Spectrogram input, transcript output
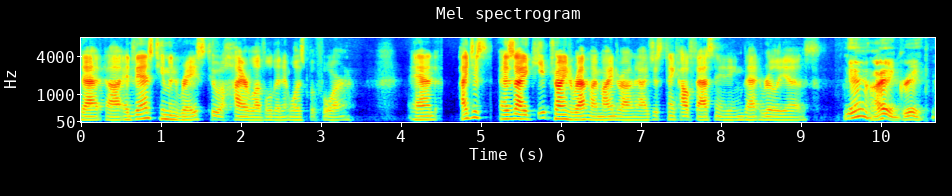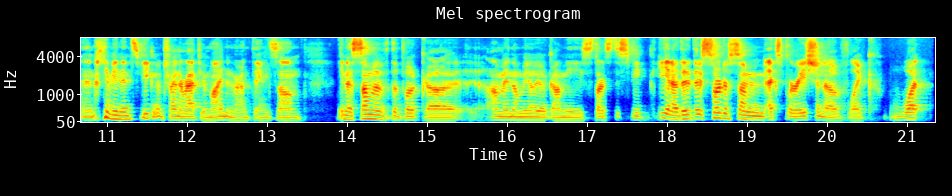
that uh, advanced human race to a higher level than it was before. And I just, as I keep trying to wrap my mind around it, I just think how fascinating that really is. Yeah, I agree. And I mean, and speaking of trying to wrap your mind around things, um, you know, some of the book, uh, Ame no Mioya-Gami, starts to speak, you know, there, there's sort of some exploration of like what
